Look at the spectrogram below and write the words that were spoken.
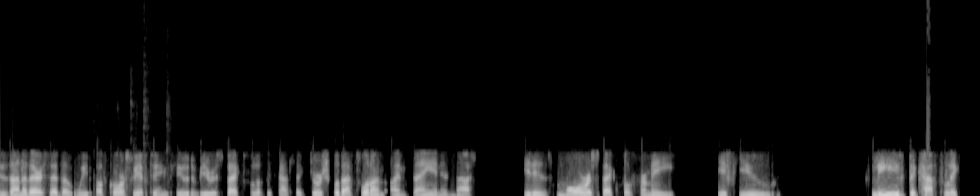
Susanna there said that we, of course, we have to include and be respectful of the Catholic Church. But that's what I'm I'm saying in that it is more respectful for me if you leave the Catholic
